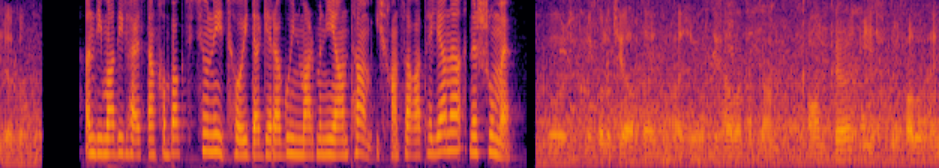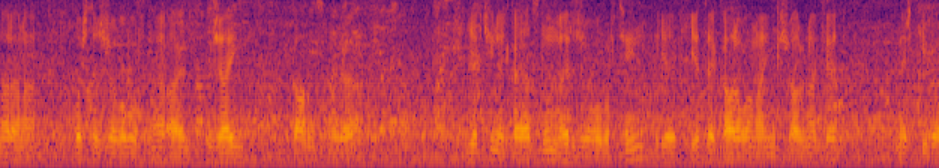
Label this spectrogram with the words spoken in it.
իրական։ Անդիմադիր Հայաստան խմբակցությունից Հոյդա Գերագույն մարմնի անդամ Իշխան Սաղաթելյանը նշում է, որ Նիկոլը չի արտահայտում հայ ժողովրդի հավաքական կամքը, իր գլխավոր հենարանը ոչ թե ժողովուրդն է, այլ ուժային կառույցները եւ չի ներկայացնում մեր ժողովրդին եւ եթե կարողանայինք շարունակել մեր թիվը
